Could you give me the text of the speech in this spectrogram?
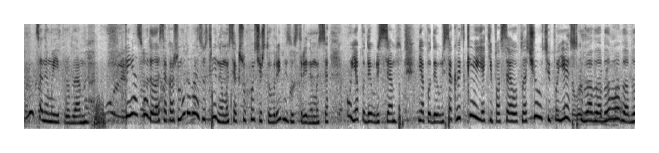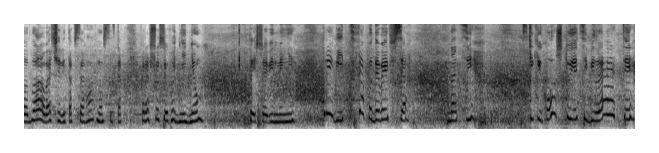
Ну, це не мої проблеми. Та я згодилася, кажу, ну давай зустрінемося. Якщо хочеш, то в Римі зустрінемося. Ну, я подивлюся, я подивлюся квитки, я типа все оплачу, цю поїздку, бла бла бла, бла бла бла. Ввечері так все гарно, все так хорошо сьогодні днем. Пише він мені. Привіт! Подивився на ці, скільки коштує ці білети,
